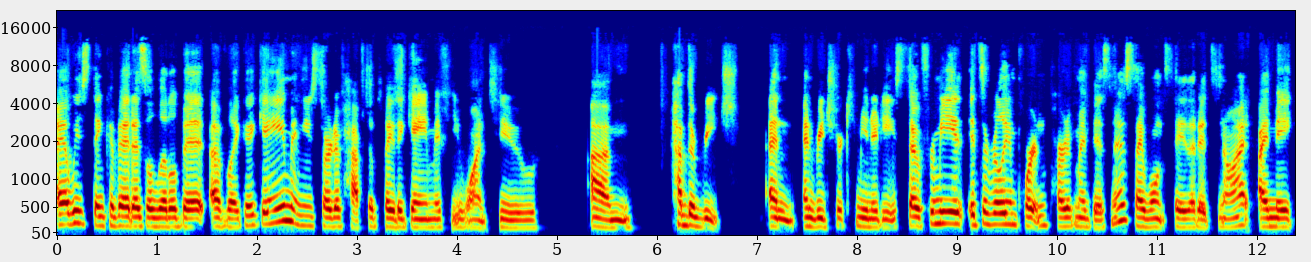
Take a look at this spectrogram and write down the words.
I always think of it as a little bit of like a game, and you sort of have to play the game if you want to um, have the reach and and reach your community. So for me, it's a really important part of my business. I won't say that it's not. I make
